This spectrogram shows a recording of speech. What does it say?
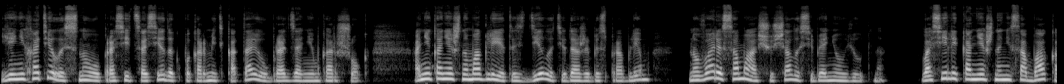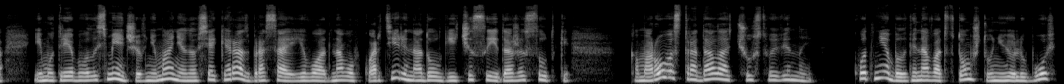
Ей не хотелось снова просить соседок покормить кота и убрать за ним горшок. Они, конечно, могли это сделать, и даже без проблем, но Варя сама ощущала себя неуютно. Василий, конечно, не собака, ему требовалось меньше внимания, но всякий раз, бросая его одного в квартире на долгие часы и даже сутки, Комарова страдала от чувства вины. Кот не был виноват в том, что у нее любовь,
